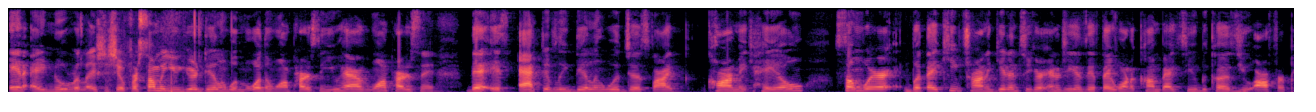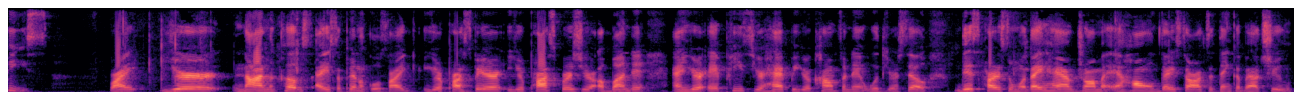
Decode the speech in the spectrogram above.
in a new relationship. For some of you, you're dealing with more than one person. You have one person that is actively dealing with just like karmic hell somewhere, but they keep trying to get into your energy as if they want to come back to you because you offer peace. Right? You're nine of cups, ace of pentacles. Like you're prosper, you're prosperous, you're abundant, and you're at peace. You're happy, you're confident with yourself. This person, when they have drama at home, they start to think about you.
